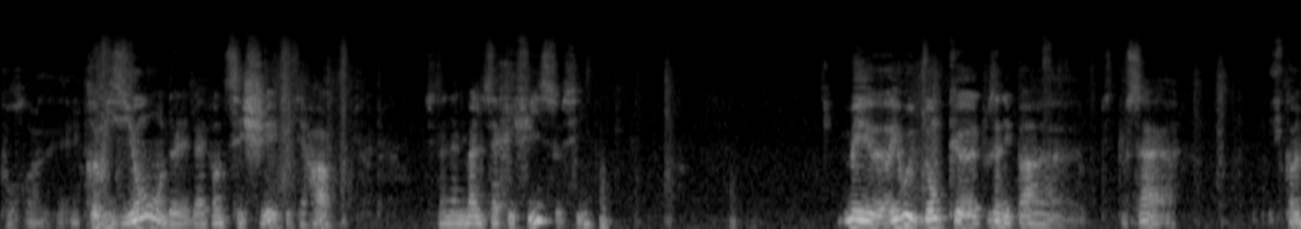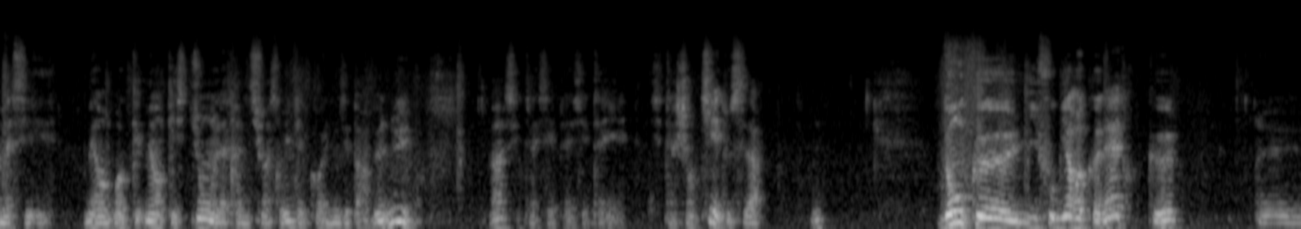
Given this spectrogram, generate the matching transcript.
pour les provisions, de, la viande séchée, etc. C'est un animal de sacrifice aussi. Mais euh, donc euh, tout ça n'est pas. Tout ça quand même assez met en, en question la tradition astrologique telle qu'elle nous est parvenue. Ah, c'est un, chantier tout ça. Donc euh, il faut bien reconnaître que euh,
